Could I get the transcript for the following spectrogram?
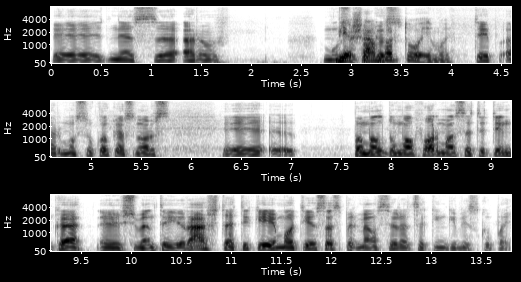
nes e, ar mūsų viešam kokios, vartojimui. Taip, ar mūsų kokios nors e, e pamaldumo formos atitinka šventai raštą, tikėjimo tiesas, pirmiausia yra atsakingi viskupai.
